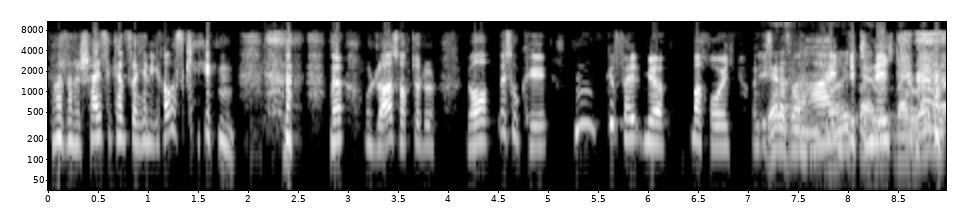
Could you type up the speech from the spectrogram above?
sage, so eine Scheiße kannst du ja nicht rausgeben. ne? Und Lars sagte dann, ja, ist okay, hm, gefällt mir, mach ruhig. Und ich ja, das war nein, bitte bei, nicht. Bei Radio,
